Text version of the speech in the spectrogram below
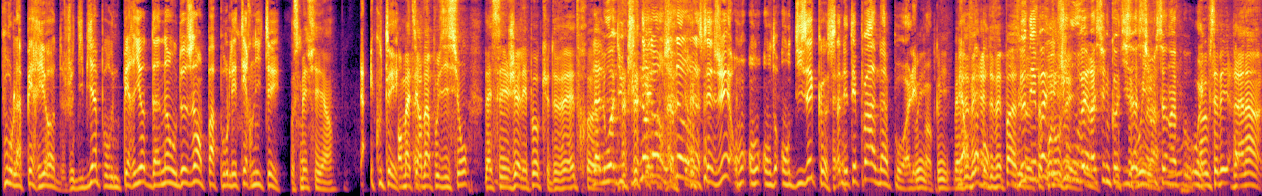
pour la période. Je dis bien pour une période d'un an ou deux ans, pas pour l'éternité. Faut se méfier. Hein. Écoutez, En matière d'imposition, la CSG à l'époque devait être. euh, La loi du clic. non, non, non, la CSG, on, on- on- on disait que ça n'était pas un impôt à Oui, l'époque. oui. Mais Mais elle, devait, enfin elle bon, devait pas Le se, se débat est toujours ouvert. Est-ce une cotisation Oui. ou c'est un impôt Oui. Non, Vous savez, Alain,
